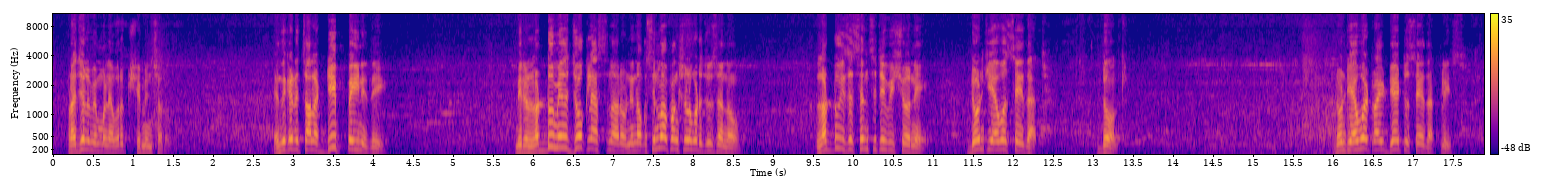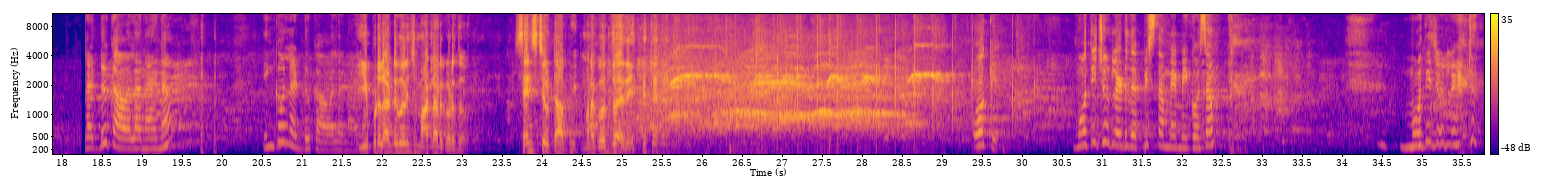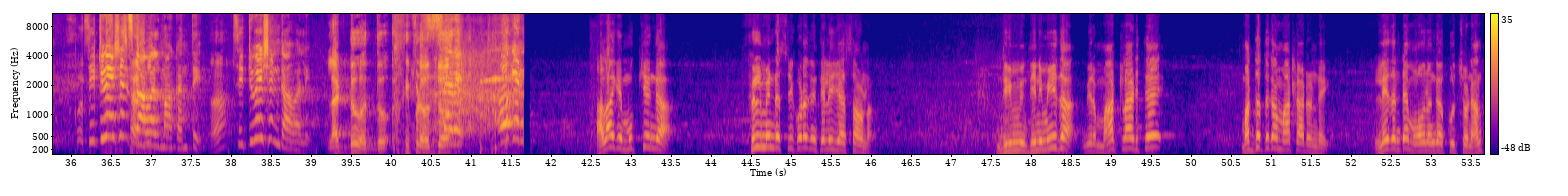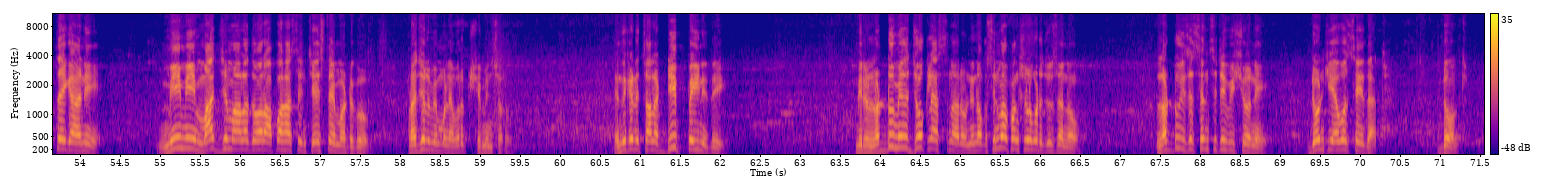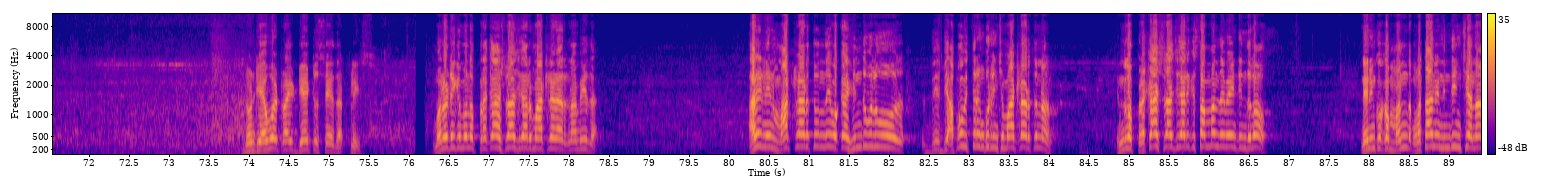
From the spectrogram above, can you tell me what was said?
ప్రజలు మిమ్మల్ని ఎవరు క్షమించరు. ఎందుకంటే చాలా డీప్ పెయిన్ ఇది. మీరు లడ్డు మీద జోక్లు వేస్తున్నారు. నేను ఒక సినిమా ఫంక్షన్లో కూడా చూశాను. Laddu is a sensitive issue అని. Don't you ever say that don't don't ever try day to say that please laddu కావాలా నాయన? ఇంకో లడ్డు కావాలా నాయన? ఇప్పుడు లడ్డు గురించి మాట్లాడకూడదు. సెన్సిటివ్ టాపిక్ మనకు వద్దు అది. ఓకే. మోతీచూర్ లడ్డు తెప్పిస్తాం మేము మీకోసం. మోతీచూర్ లడ్డు సిచ్యువేషన్స్ కావాలి మాకు అంతే సిచ్యువేషన్ కావాలి. లడ్డు వద్దు. ఇప్పుడు వద్దు. సరే. ఓకే. అలాగే ముఖ్యంగా ఫిల్మ్ ఇండస్ట్రీ కూడా నేను తెలియజేస్తా ఉన్నా. దీని దీని మీద మీరు మాట్లాడితే మద్దతుగా మాట్లాడండి. లేదంటే మౌనంగా కూర్చోండి. అంతేగాని మీ మీ మాధ్యమాల ద్వారా అపహాస్యం చేస్తే మటుకు ప్రజలు మిమ్మల్ని ఎవరు క్షమించరు. ఎందుకంటే చాలా డీప్ పెయిన్ ఇది. మీరు లడ్డు మీద జోక్లు వేస్తున్నారు. నేను ఒక సినిమా ఫంక్షన్లో కూడా చూశాను. Laddu is a sensitive issue అని. Don't you ever say that don't don't ever try day to say that please మొన్నటికి మొన్న ప్రకాష్ రాజ్ గారు మాట్లాడారు నా మీద. అరే నేను మాట్లాడుతుంది ఒక హిందువులు అపవిత్రం గురించి మాట్లాడుతున్నాను. ఇందులో ప్రకాష్ రాజ్ గారికి సంబంధం ఏంటి ఇందులో? నేను ఇంకొక మంద మతాన్ని నిందించానా?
